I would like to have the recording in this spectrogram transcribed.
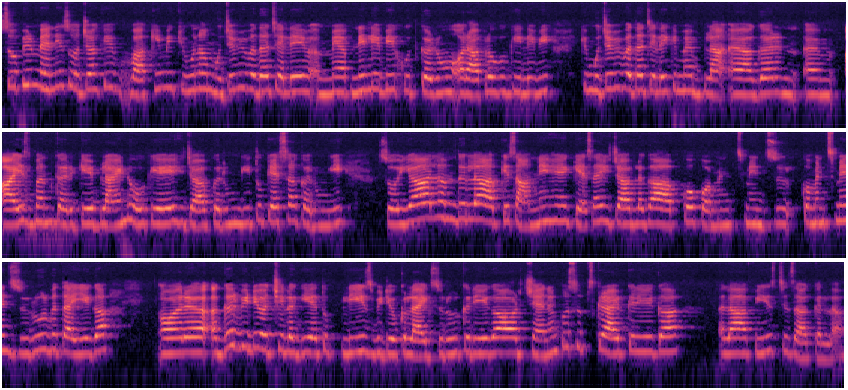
सो so, फिर मैंने सोचा कि वाकई में क्यों ना मुझे भी पता चले मैं अपने लिए भी खुद करूँ और आप लोगों के लिए भी कि मुझे भी पता चले कि मैं अगर आइज़ बंद करके ब्लाइंड होके हिजाब करूँगी तो कैसा करूँगी? सो so, या अलहमदिल्ला आपके सामने है कैसा हिजाब लगा आपको? कमेंट्स में कमेंट्स में ज़रूर बताइएगा। और अगर वीडियो अच्छी लगी है तो प्लीज़ वीडियो को लाइक ज़रूर करिएगा और चैनल को सब्सक्राइब करिएगा। अल्लाह हाफिज़ जजाकल्ला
